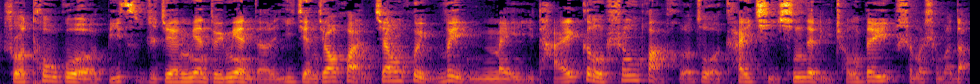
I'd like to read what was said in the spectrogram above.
说透过彼此之间面对面的意见交换，将会为美台更深化合作开启新的里程碑，什么什么的。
